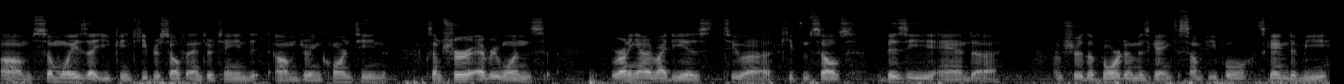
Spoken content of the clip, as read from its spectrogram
um, some ways that you can keep yourself entertained um, during quarantine. Because I'm sure everyone's running out of ideas to uh, keep themselves busy, and uh, I'm sure the boredom is getting to some people. It's getting to me.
